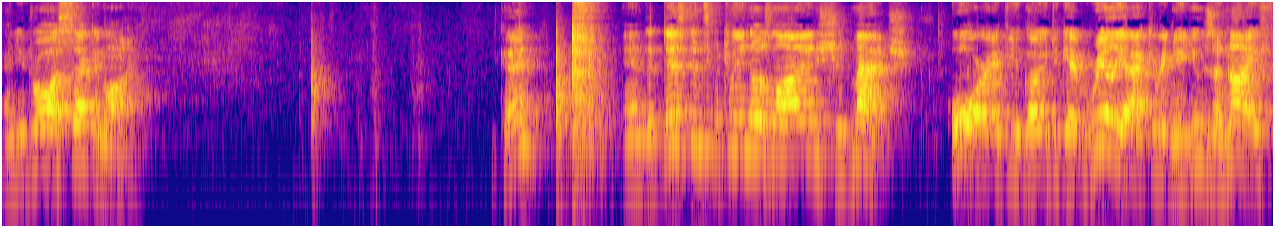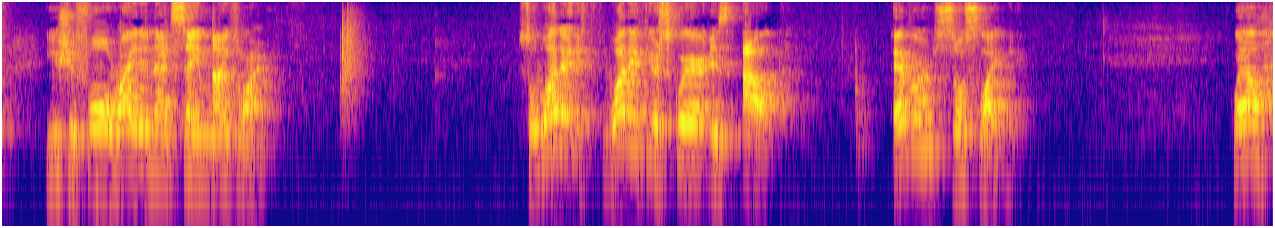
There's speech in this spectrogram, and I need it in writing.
and you draw a second line. Okay? And the distance between those lines should match. Or if you're going to get really accurate and you use a knife, you should fall right in that same knife line. So what if, what if your square is out? Ever so slightly. Well,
